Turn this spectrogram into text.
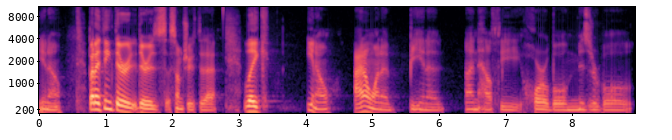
You know, but I think there there is some truth to that. Like, you know, I don't want to be in a unhealthy, horrible, miserable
